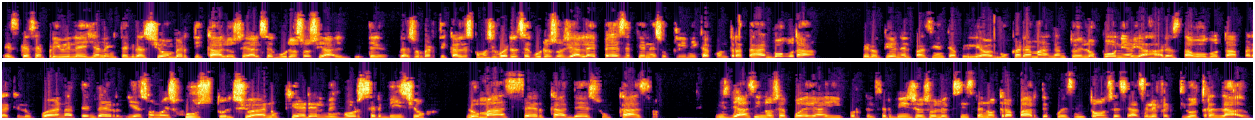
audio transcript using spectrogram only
es que se privilegia la integración vertical, o sea, el seguro social. Integración vertical es como si fuera el seguro social. La EPS tiene su clínica contratada en Bogotá, pero tiene el paciente afiliado en Bucaramanga, entonces lo pone a viajar hasta Bogotá para que lo puedan atender y eso no es justo. El ciudadano quiere el mejor servicio lo más cerca de su casa. Y ya si no se puede ahí porque el servicio solo existe en otra parte, pues entonces se hace el efectivo traslado.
